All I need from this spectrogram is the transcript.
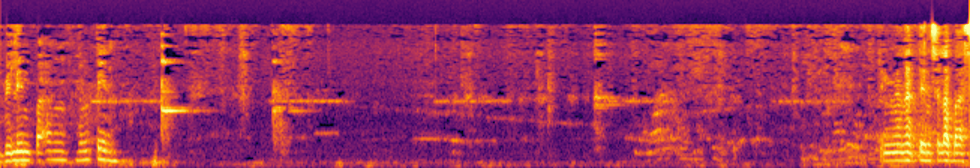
Bilin pa ang bulpin. Tingnan natin sa labas.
